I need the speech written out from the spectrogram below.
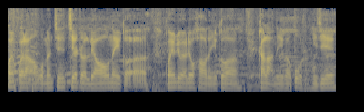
欢迎回来啊！我们今接着聊那个关于六月六号的一个展览的一个故事，以及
